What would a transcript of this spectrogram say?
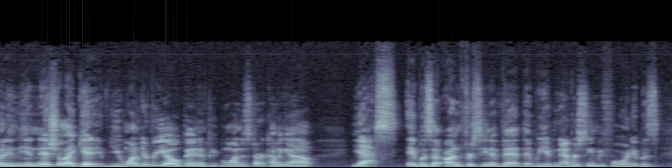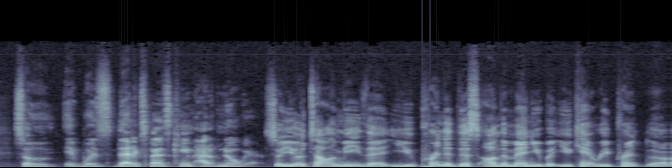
But in the initial, I get it. If you wanted to reopen and people wanted to start coming out, yes, it was an unforeseen event that we have never seen before, and it was so it was that expense came out of nowhere. So you're telling me that you printed this on the menu, but you can't reprint uh,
